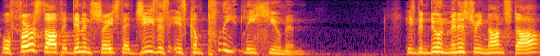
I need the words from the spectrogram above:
Well, first off, it demonstrates that Jesus is completely human. He's been doing ministry nonstop,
